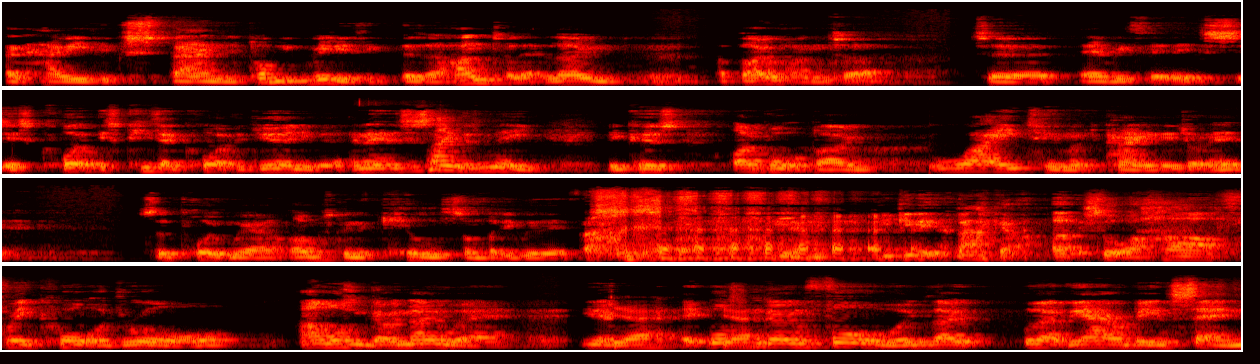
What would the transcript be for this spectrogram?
and how he's expanded, probably really as a, hunter, let alone a bow hunter, to everything. It's it's quite it's, he's had quite a journey with it, and it's the same as me because I bought a bow, way too much poundage on it. To the point where I was going to kill somebody with it. you, know, you get it back at, at sort of half, three quarter draw. I wasn't going nowhere. You know, Yeah, it wasn't yeah. going forward without without the arrow being sent,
